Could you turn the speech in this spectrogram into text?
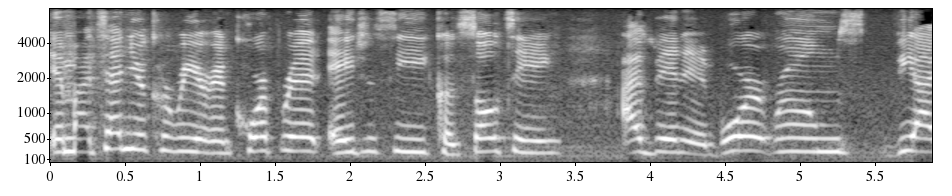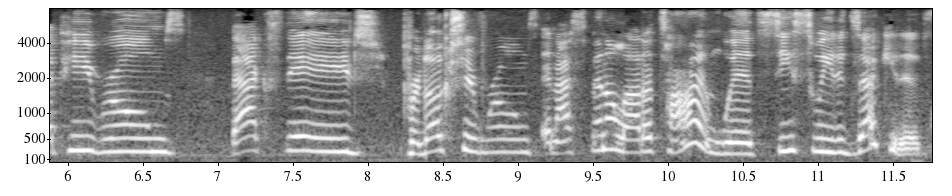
in my 10 year career in corporate agency consulting, I've been in boardrooms, VIP rooms, backstage production rooms and i spent a lot of time with c-suite executives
